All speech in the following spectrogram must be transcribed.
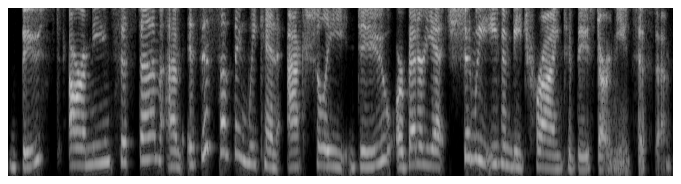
boost our immune system. Um, is this something we can actually do, or better yet, should we even be trying to boost our immune system?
